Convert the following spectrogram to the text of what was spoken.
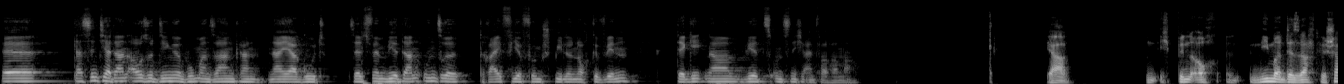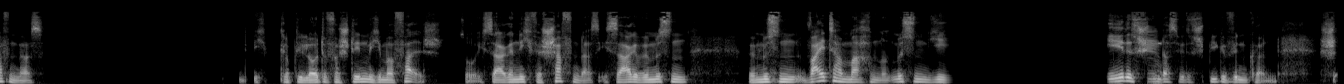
äh, das sind ja dann auch so Dinge, wo man sagen kann, naja gut, selbst wenn wir dann unsere drei, vier, fünf Spiele noch gewinnen, der Gegner wird es uns nicht einfacher machen. Ja. Und ich bin auch äh, niemand, der sagt, wir schaffen das. Ich glaube, die Leute verstehen mich immer falsch. So, ich sage nicht, wir schaffen das. Ich sage, wir müssen, wir müssen weitermachen und müssen je, jedes Spiel, dass wir das Spiel gewinnen können. Sch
